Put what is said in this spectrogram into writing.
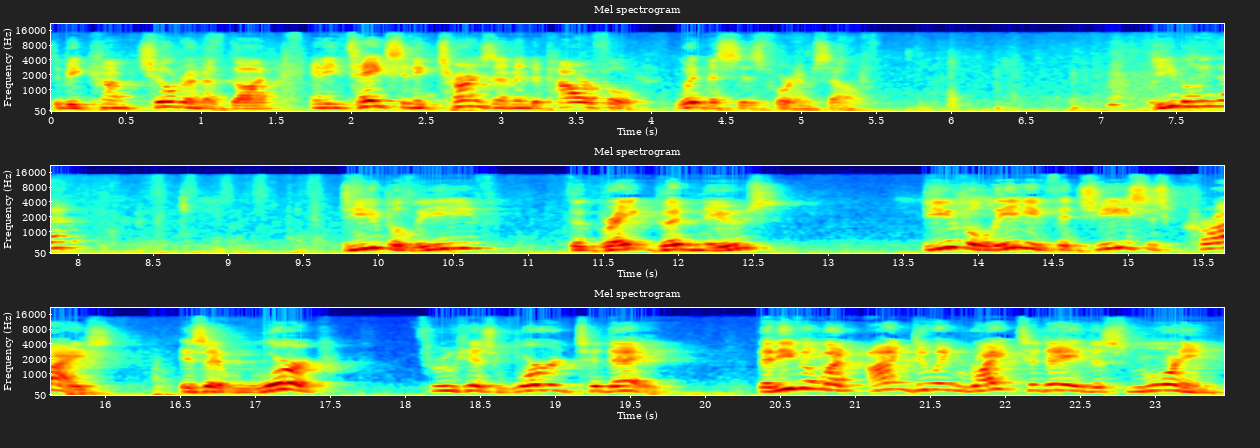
to become children of God. And He takes and He turns them into powerful witnesses for Himself. Do you believe that? Do you believe the great good news? Do you believe that Jesus Christ is at work through his word today? That even what I'm doing right today, this morning,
